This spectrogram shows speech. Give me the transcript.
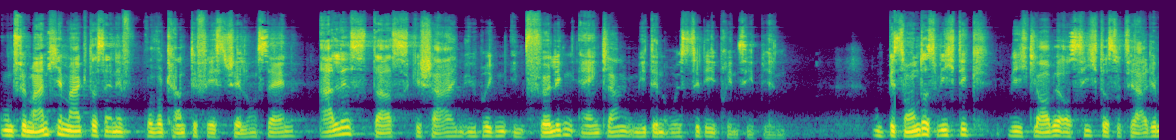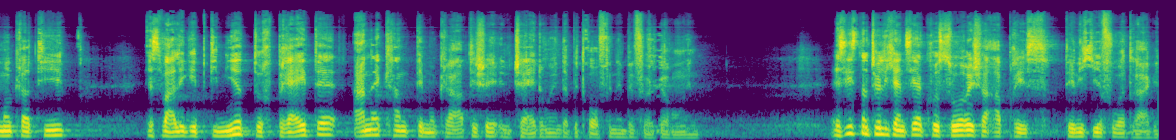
und für manche mag das eine provokante Feststellung sein, alles das geschah im Übrigen im völligen Einklang mit den OSZE-Prinzipien. Und besonders wichtig, wie ich glaube, aus Sicht der Sozialdemokratie, es war legitimiert durch breite, anerkannt demokratische Entscheidungen der betroffenen Bevölkerungen. Es ist natürlich ein sehr kursorischer Abriss, den ich hier vortrage.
